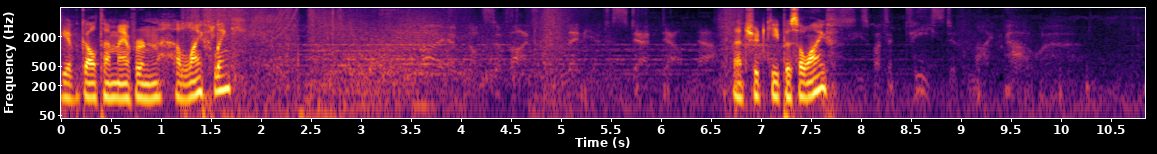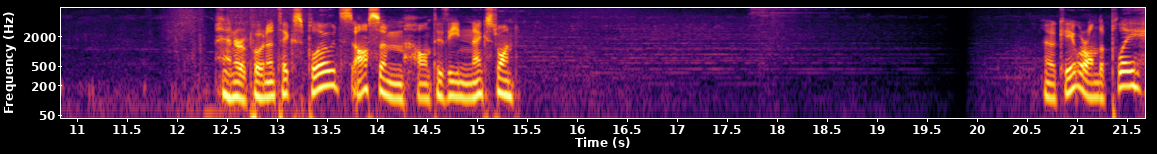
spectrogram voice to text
Give Ghalta Mavren a lifelink. That should keep us alive. And our opponent explodes. Awesome. On to the next one. Okay, we're on the play,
